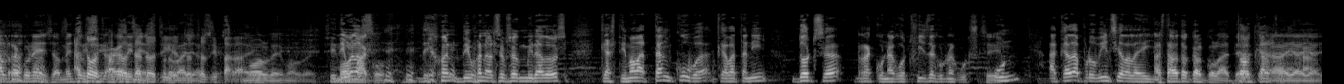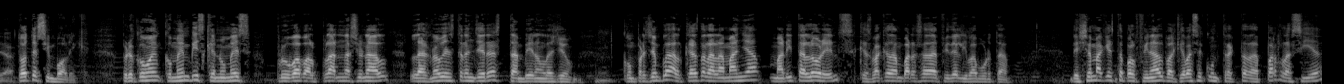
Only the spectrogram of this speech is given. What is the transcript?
el reconeix, almenys A tots, a paga tots, a diners, tots, i a tots els hi sí, paga. sí, Molt bé, molt bé. Sí, molt diuen, maco. els, diuen, diuen els seus admiradors que estimava tant Cuba que va tenir 12 reconeguts, fills de reconeguts. Sí. Un a cada província de la illa. Estava tot calculat, eh? Tot calculat. Ah, ja, ja, ja. Tot és simbòlic. Però com hem, com hem vist que només provava el plan nacional, les noies estrangeres també eren legió. Com, per exemple, el cas de l'alemanya Marita Lorenz, que es va quedar embarassada de Fidel i va avortar. Deixem aquesta pel final perquè va ser contractada per la CIA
